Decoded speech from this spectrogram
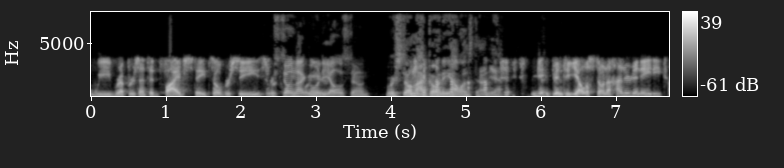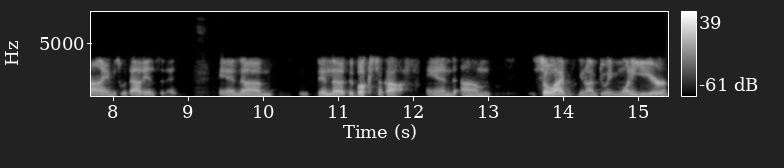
we represented five states overseas. We're still not going years. to Yellowstone. We're still not going to Yellowstone, yeah. Been to Yellowstone 180 times without incident and um, then the the books took off, and um, so I've you know I'm doing one a year,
